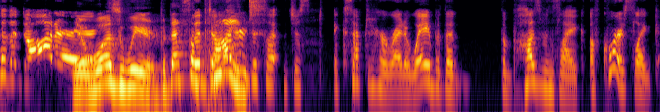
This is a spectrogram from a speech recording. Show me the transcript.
to the daughter, It was weird, but that's the, the daughter just just accepted her right away. But the the husband's like, of course, like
